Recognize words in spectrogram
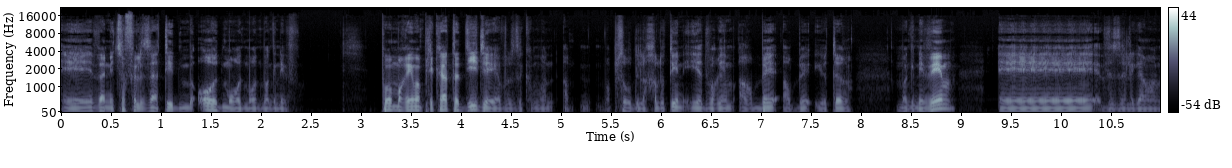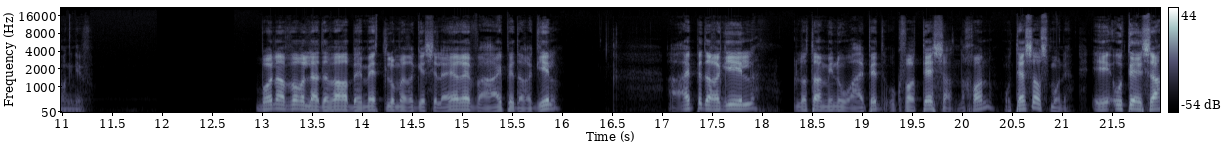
אה, ואני צופה לזה עתיד מאוד מאוד מאוד מגניב. פה מראים אפליקת ה-DJ, אבל זה כמובן אבסורדי לחלוטין, יהיה דברים הרבה הרבה יותר מגניבים, אה, וזה לגמרי מגניב. בואו נעבור לדבר הבאמת לא מרגש של הערב, האייפד הרגיל. האייפד הרגיל לא תאמינו, הוא אייפד, הוא כבר תשע, נכון? הוא תשע או שמונה? אה, הוא תשע,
